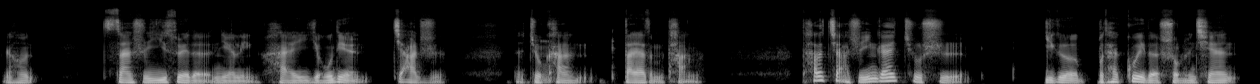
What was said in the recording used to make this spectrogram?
然后三十一岁的年龄还有点价值，那就看大家怎么谈了。他的价值应该就是一个不太贵的首轮签。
